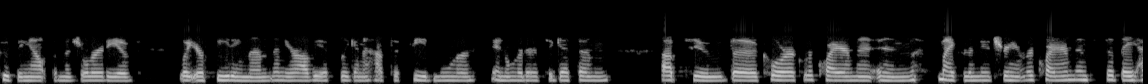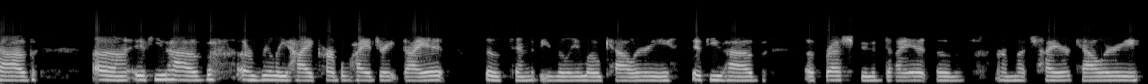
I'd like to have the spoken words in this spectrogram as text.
pooping out the majority of what you're feeding them, then you're obviously going to have to feed more in order to get them up to the caloric requirement and micronutrient requirements that they have. Uh, if you have a really high carbohydrate diet, those tend to be really low calorie. If you have a fresh food diet, those are much higher calorie.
